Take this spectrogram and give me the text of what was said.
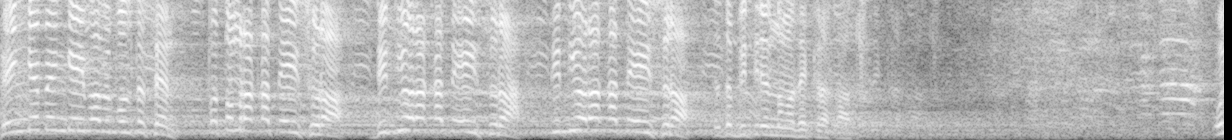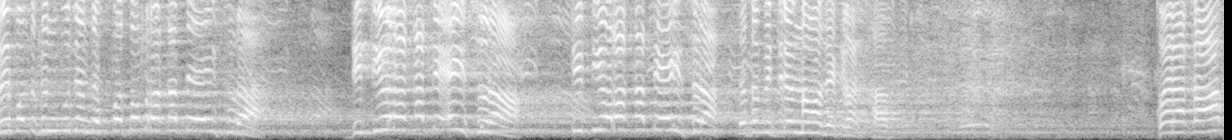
ব্যঙ্গে ব্যঙ্গে এইভাবে বলতেছেন, প্রথম রাকাতে এই সুরা, দ্বিতীয় রাকাতে এই সুরা, তৃতীয় রাকাতে এই সুরা এটা বিতিরের নামাজ এক রাকাত। উনি বলতেছেন, বুঝেন যে প্রথম রাকাতে এই সুরা, দ্বিতীয় রাখাতে এই সুরা, তৃতীয় রাকাতে এই সুরা তো বিতিরের নামাজ এক রাকাত। কয় রাকাত?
